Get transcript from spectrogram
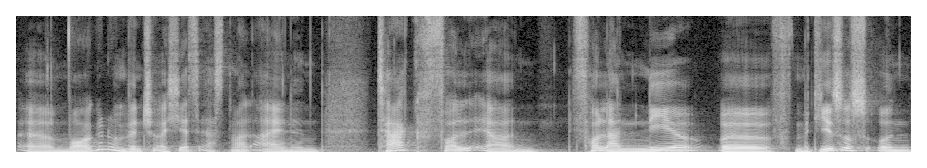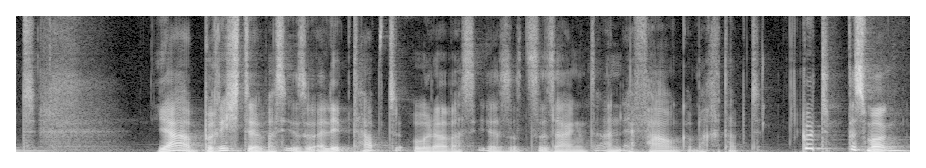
äh, morgen und wünsche euch jetzt erstmal einen Tag voll, äh, voller Nähe äh, mit Jesus und ja, Berichte, was ihr so erlebt habt oder was ihr sozusagen an Erfahrung gemacht habt. Gut, bis morgen.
